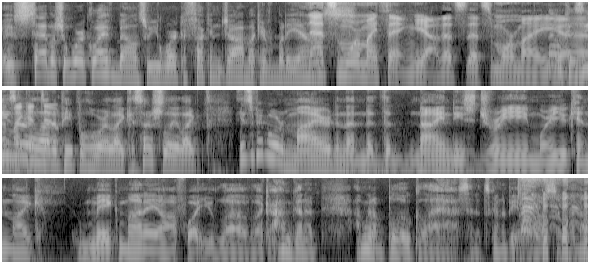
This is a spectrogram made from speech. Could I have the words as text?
establish a work-life balance where you work a fucking job like everybody else. that's more my thing. Yeah, that's that's more my No, because uh, these my are a lot down. of people who are like, essentially, like these are people who are mired in the, the the '90s dream where you can like make money off what you love. Like I'm gonna I'm gonna blow glass and it's gonna be awesome.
